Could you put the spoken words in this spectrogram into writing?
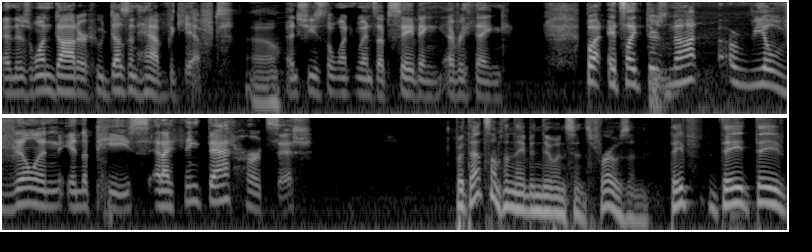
and there's one daughter who doesn't have the gift, Oh. and she's the one who ends up saving everything. But it's like there's hmm. not a real villain in the piece, and I think that hurts it. But that's something they've been doing since Frozen. They've they they,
